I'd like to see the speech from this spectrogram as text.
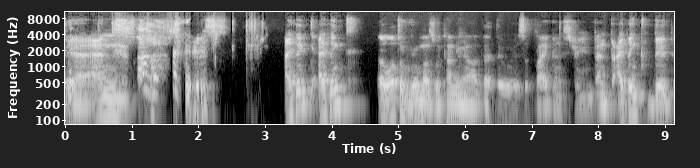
yeah, and I think I think a lot of rumors were coming out that there were supply constraints, and I think that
